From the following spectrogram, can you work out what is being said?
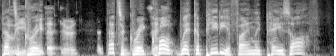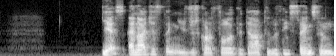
That's a great that That's a great possession. quote. Wikipedia finally pays off. Yes, and I just think you just got to follow the data with these things and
